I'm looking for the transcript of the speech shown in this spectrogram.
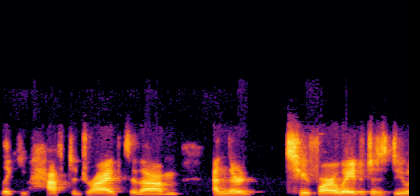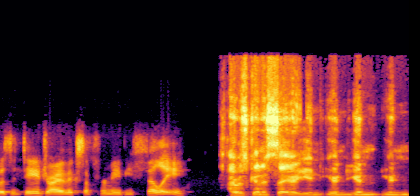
like you have to drive to them, and they're too far away to just do as a day drive, except for maybe Philly. I was going to say, are you you're, you're, you're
